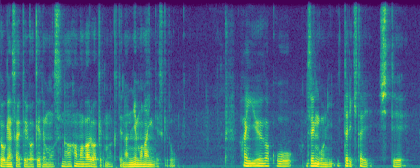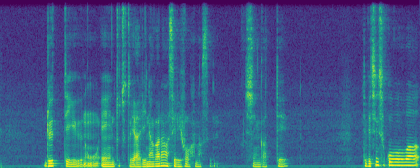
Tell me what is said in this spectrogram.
表現されてるわけでも砂浜があるわけでもなくて何にもないんですけど俳優がこう前後に行ったり来たりしてるっていうのを永遠とちょっとやりながらセリフを話すシーンがあってで別にそこは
